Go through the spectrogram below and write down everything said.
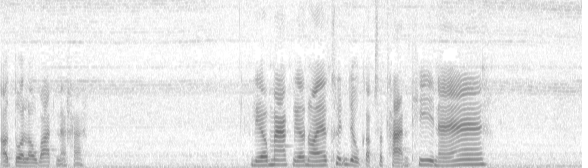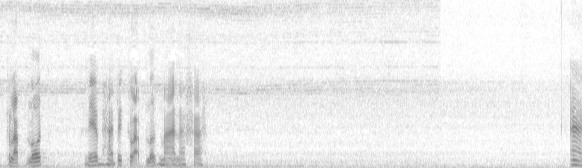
เอาตัวเราวัดนะคะ เลี้ยวมากเลี้ยวน้อยขึ้นอยู่กับสถานที่นะ กลับรถเนี่ยให้ไปกลับรถมานะคะอะ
